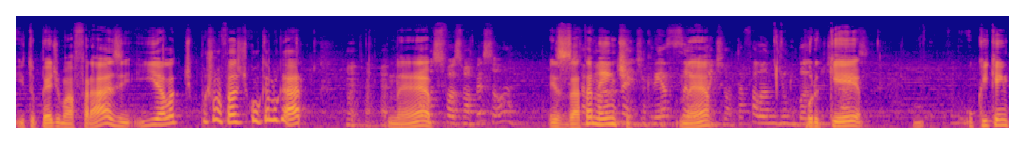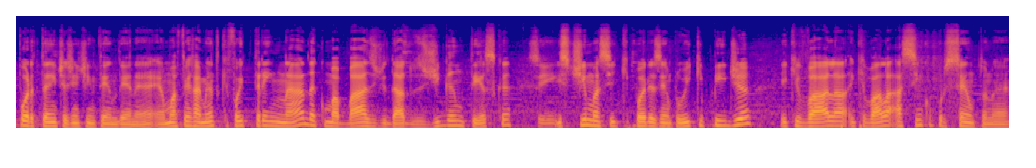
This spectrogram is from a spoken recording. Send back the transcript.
e tu pede uma frase e ela te puxa uma frase de qualquer lugar. né? Como se fosse uma pessoa. Exatamente. A gente tá falando, né, de criação, né? a gente não tá falando de um banco Porque. O que que é importante a gente entender, né? É uma ferramenta que foi treinada com uma base de dados gigantesca. Estima-se que, por exemplo, o Wikipedia equivala, equivala a 5% né,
